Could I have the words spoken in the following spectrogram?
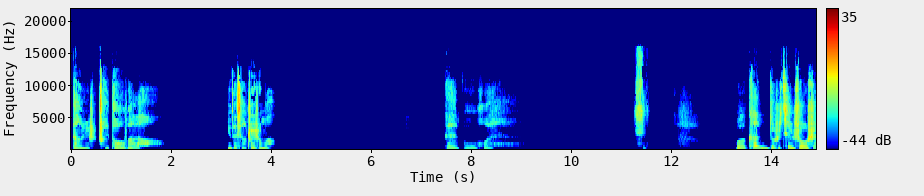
当然是吹头发了。你在想吹什么？该不会……我看你就是欠收拾。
